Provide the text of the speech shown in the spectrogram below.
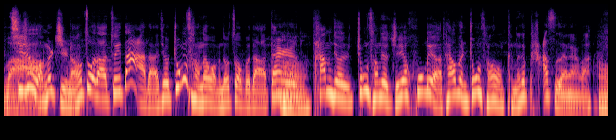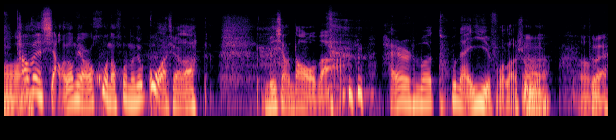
吧？其实我们只能做到最大的，就中层的我们都做不到，但是哦他们就中层就直接忽略了。他要问中层，我们可能就卡死在那儿了。哦他要问小的，我们有时候糊弄糊弄就过去了。没想到吧？还是什么秃奶衣服了，是不是？嗯嗯，对，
